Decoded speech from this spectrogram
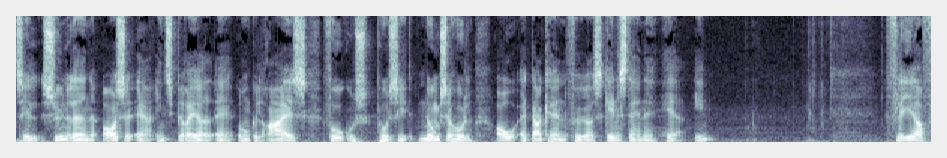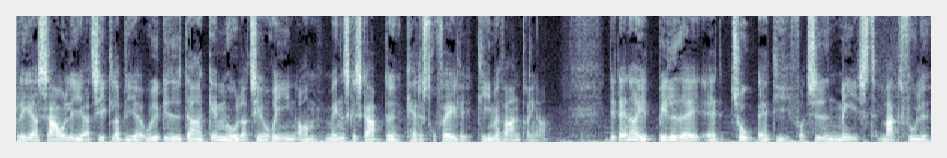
til syneladende også er inspireret af onkel Rejes fokus på sit numsehul og at der kan føres genstande her ind. Flere og flere savlige artikler bliver udgivet, der gennemhuller teorien om menneskeskabte katastrofale klimaforandringer. Det danner et billede af, at to af de for tiden mest magtfulde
